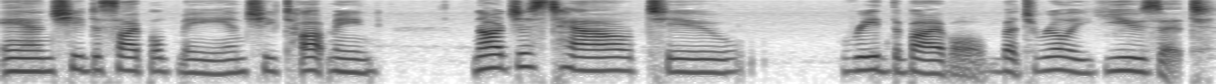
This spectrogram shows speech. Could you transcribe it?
and she discipled me and she taught me not just how to read the Bible, but to really use it.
